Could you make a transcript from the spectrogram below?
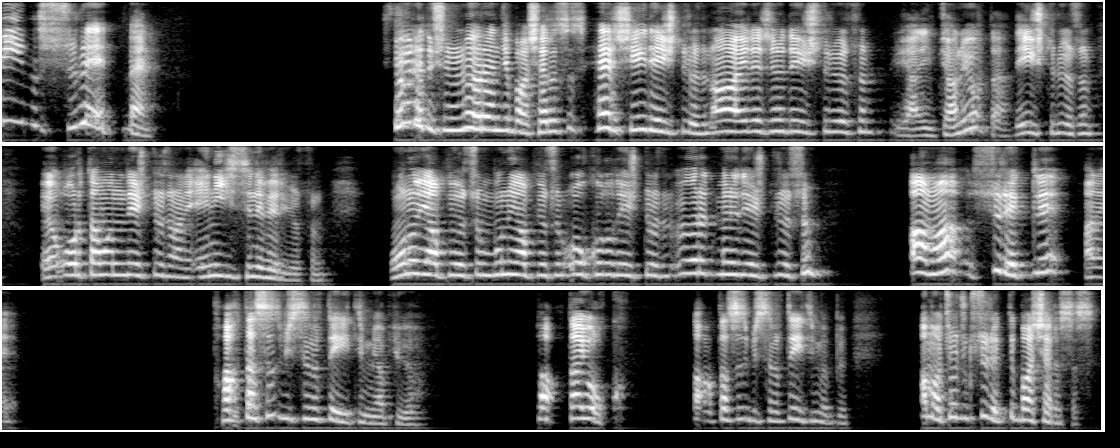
bir sürü etmen. Şöyle düşünün öğrenci başarısız her şeyi değiştiriyorsun. Ailesini değiştiriyorsun. Yani imkanı yok da değiştiriyorsun. E, ortamını değiştiriyorsun. Hani en iyisini veriyorsun. Onu yapıyorsun, bunu yapıyorsun, okulu değiştiriyorsun, öğretmeni değiştiriyorsun. Ama sürekli hani tahtasız bir sınıfta eğitim yapıyor. Tahta yok. Tahtasız bir sınıfta eğitim yapıyor. Ama çocuk sürekli başarısız.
